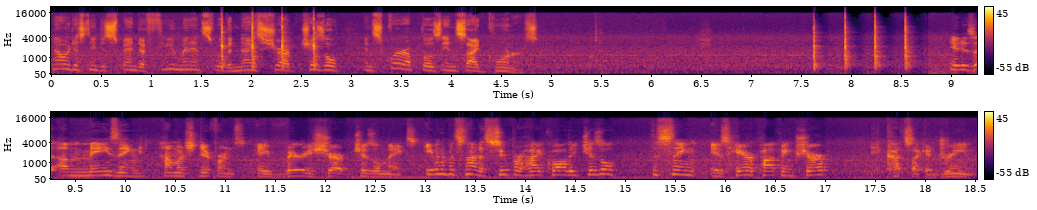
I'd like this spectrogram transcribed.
now I just need to spend a few minutes with a nice sharp chisel and square up those inside corners. It is amazing how much difference a very sharp chisel makes. Even if it's not a super high quality chisel, this thing is hair popping sharp. It cuts like a dream.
